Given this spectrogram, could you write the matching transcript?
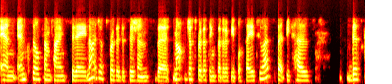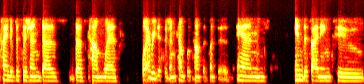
and and still sometimes today, not just for the decisions that, not just for the things that other people say to us, but because this kind of decision does does come with well every decision comes with consequences and in deciding to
